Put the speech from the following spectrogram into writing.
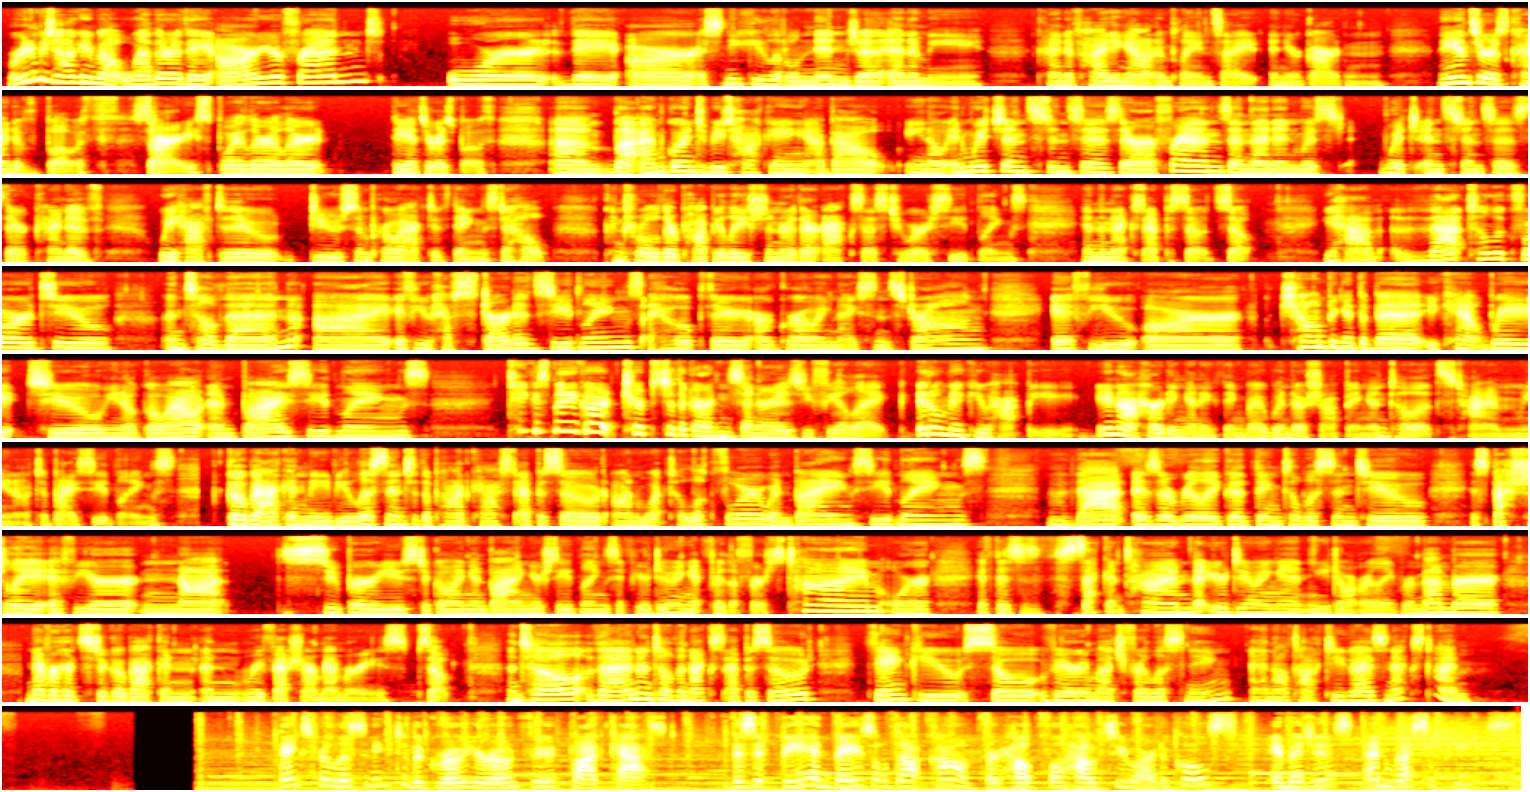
we're going to be talking about whether they are your friend or they are a sneaky little ninja enemy kind of hiding out in plain sight in your garden. The answer is kind of both. Sorry, spoiler alert, the answer is both. Um, but I'm going to be talking about, you know, in which instances there are friends, and then in which which instances they're kind of we have to do some proactive things to help control their population or their access to our seedlings in the next episode. So you have that to look forward to. Until then, I if you have started seedlings, I hope they are growing nice and strong. If you are chomping at the bit, you can't wait to, you know, go out and buy seedlings take as many gar- trips to the garden center as you feel like. It'll make you happy. You're not hurting anything by window shopping until it's time, you know, to buy seedlings. Go back and maybe listen to the podcast episode on what to look for when buying seedlings. That is a really good thing to listen to, especially if you're not super used to going and buying your seedlings if you're doing it for the first time or if this is the second time that you're doing it and you don't really remember. Never hurts to go back and, and refresh our memories. So until then, until the next episode, thank you so very much for listening, and I'll talk to you guys next time. Thanks for listening to the Grow Your Own Food podcast. Visit beeandbasil.com for helpful how to articles, images, and recipes.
